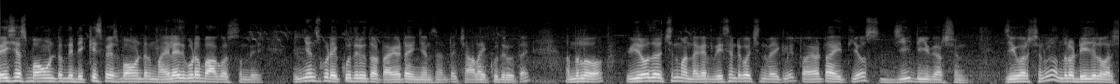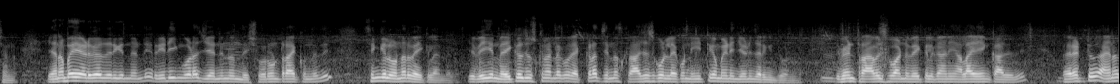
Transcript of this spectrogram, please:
స్పేషియస్ బాగుంటుంది డిక్కీ స్పేస్ బాగుంటుంది మైలేజ్ కూడా బాగా వస్తుంది. ఇంజన్స్ కూడా ఎక్కువ తిరుగుతాయి టొయోటో ఇంజన్స్ అంటే చాలా ఎక్కువ తిరుగుతాయి. అందులో ఈ రోజు వచ్చింది మన దగ్గర రీసెంట్గా వచ్చిన vehicle Toyota Etios G version G version అందులో డీజిల్ వర్షన్ ఎనభై ఏడు వేలు తిరిగిందండి. రీడింగ్ కూడా జెన్యున్ ఉంది. షోరూమ్ ట్రాక్ ఉంది సింగిల్ ఓనర్ వెహికల్ అండి ఈ వెహికల్ వెహికల్ చూసుకున్నట్లయితే కూడా ఎక్కడ చిన్న స్క్రాచెస్ కూడా లేకుండా నీట్గా మెయింటైన్ చేయడం జరిగింది చూడండి. ఈవెన్ ట్రావెల్స్ వాడిన వెహికల్ కానీ అలా ఏం కాదు ఇది. డైరెక్ట్ ఆయన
